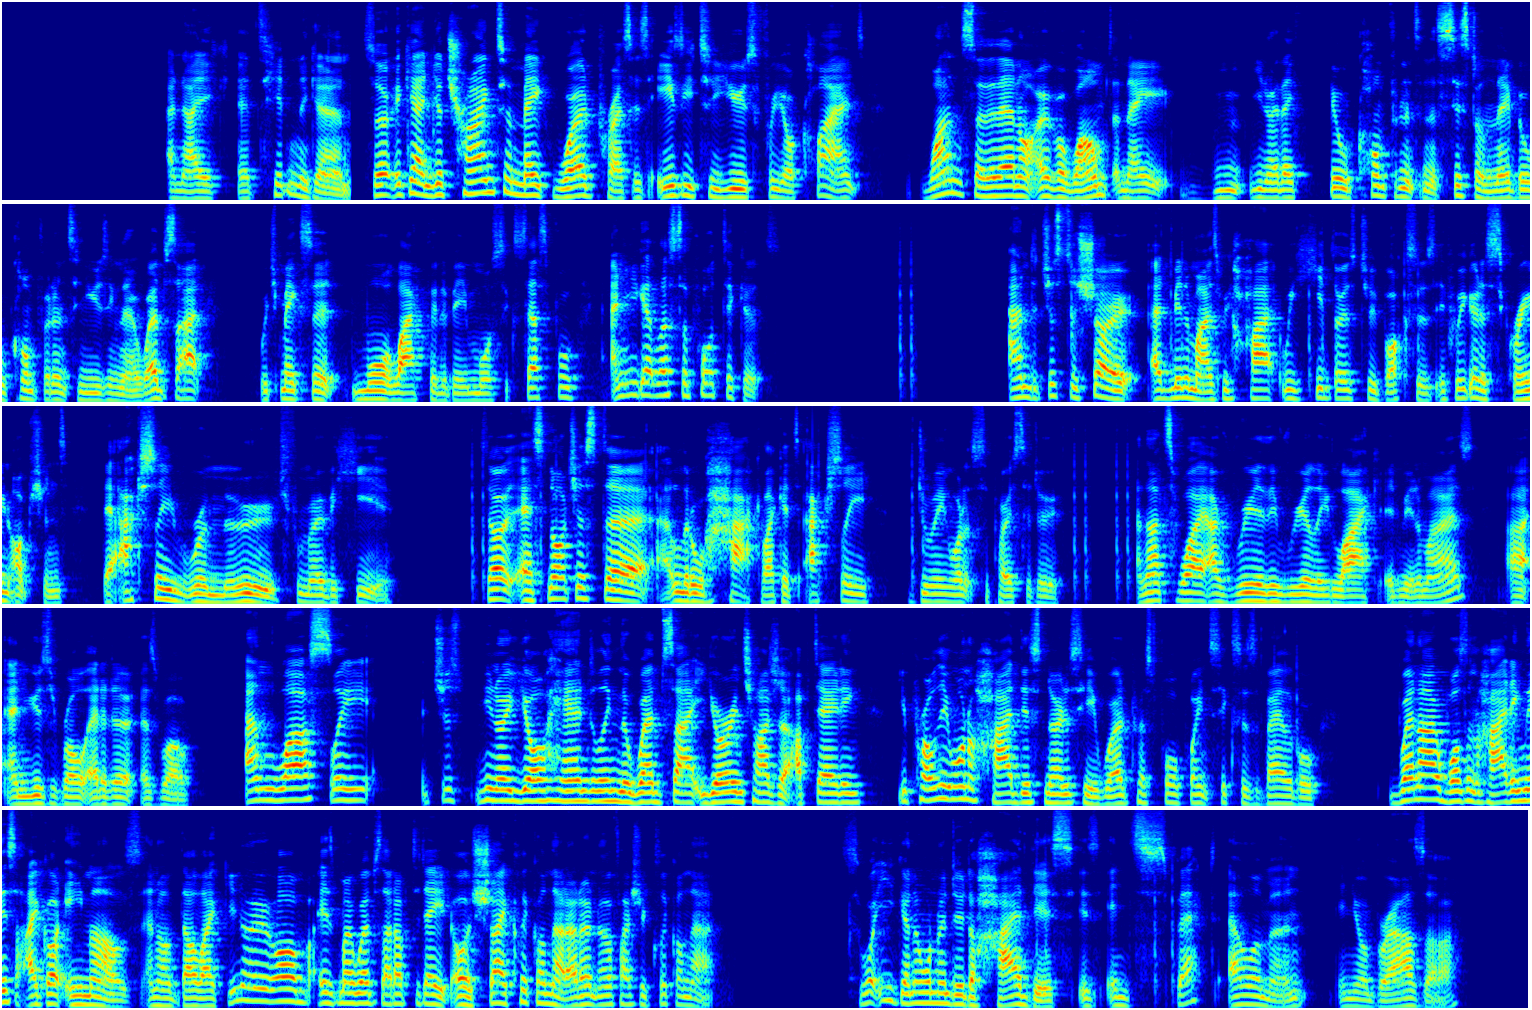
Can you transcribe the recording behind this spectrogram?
And now it's hidden again. So again, you're trying to make WordPress as easy to use for your clients one, so they're not overwhelmed and they, you know, they build confidence in the system. They build confidence in using their website, which makes it more likely to be more successful, and you get less support tickets. And just to show, Adminimize, we, hide, we hid those two boxes. If we go to screen options, they're actually removed from over here. So it's not just a, a little hack, like it's actually doing what it's supposed to do. And that's why I really, really like Adminimize uh, and User Role Editor as well. And lastly, just, you know, you're handling the website, you're in charge of updating, you probably want to hide this notice here, WordPress 4.6 is available. When I wasn't hiding this, I got emails and they're like, you know, oh, is my website up to date? Oh, should I click on that? I don't know if I should click on that. So what you're going to want to do to hide this is inspect element in your browser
